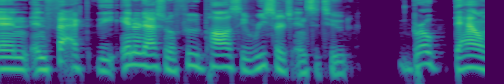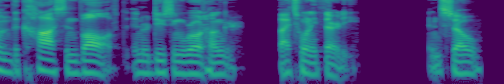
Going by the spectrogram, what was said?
And in fact, the International Food Policy Research Institute broke down the costs involved in reducing world hunger by 2030. And so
